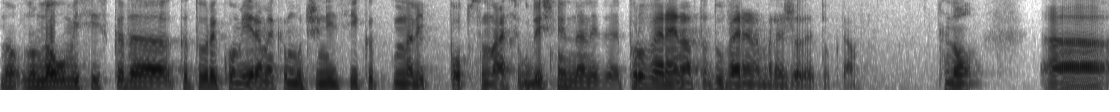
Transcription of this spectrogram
но, но много ми се иска да, като рекламираме към ученици като, нали, под 18 годишни, нали, да е проверената, доверена мрежа да е тук там. Но а,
